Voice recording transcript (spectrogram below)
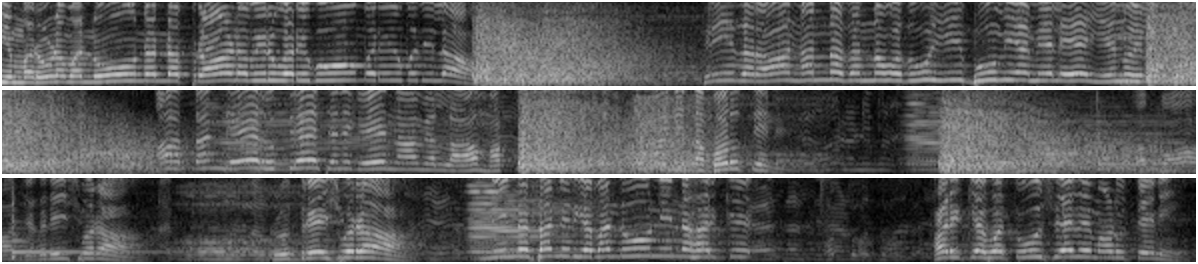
ನಿಮ್ಮ ಋಣವನ್ನು ನನ್ನ ಪ್ರಾಣವಿರುವರೆಗೂ ಮರೆಯುವುದಿಲ್ಲ. ಶ್ರೀಧರ ನನ್ನದನ್ನವುದು ಈ ಭೂಮಿಯ ಮೇಲೆ ಏನೂ ಇಲ್ಲ ಆ ತಂದೆ ರುದ್ರೇಶನಿಗೆ ನಾವೆಲ್ಲ ಮಕ್ಕಳ ನಾನಿನ್ನ ಬರುತ್ತೇನೆ. ಅಪ್ಪ ಜಗದೀಶ್ವರ ರುದ್ರೇಶ್ವರ ನಿನ್ನ ಸನ್ನಿಧಿಗೆ ಬಂದು ನಿನ್ನ ಹರಿಕೆ ಹರಿಕೆ ಹೊತ್ತು ಸೇವೆ ಮಾಡುತ್ತೇನೆ.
